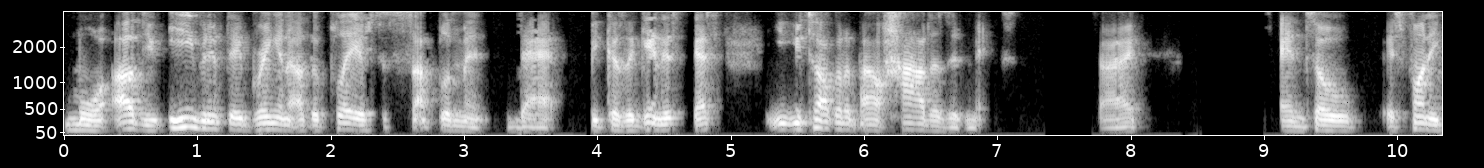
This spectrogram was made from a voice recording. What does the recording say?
more of you, even if they bring in other players to supplement that. Because again, it's that's you're talking about how does it mix, all right? And so it's funny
